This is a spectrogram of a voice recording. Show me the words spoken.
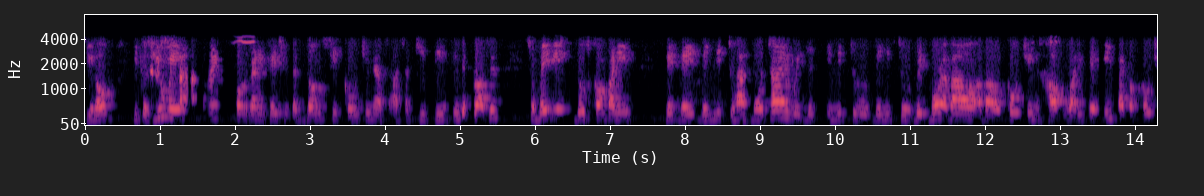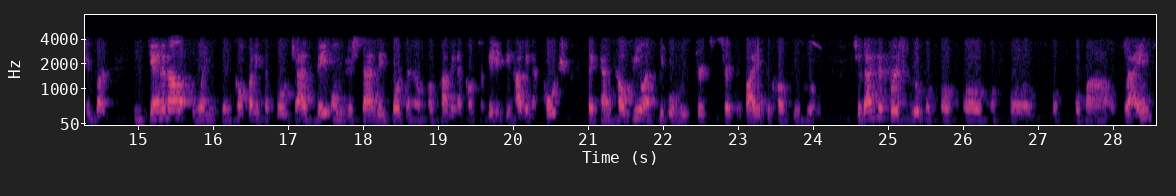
you know, because you may find organizations that don't see coaching as, as a key piece in the process. So maybe those companies they, they, they need to have more time. We they need to they need to read more about about coaching. How what is the impact of coaching? But in general, when, when companies approach us, they understand the importance of, of, having accountability, having a coach that can help you, and people who are certified to help you grow. So that's the first group of, of, of, of, of uh, clients.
